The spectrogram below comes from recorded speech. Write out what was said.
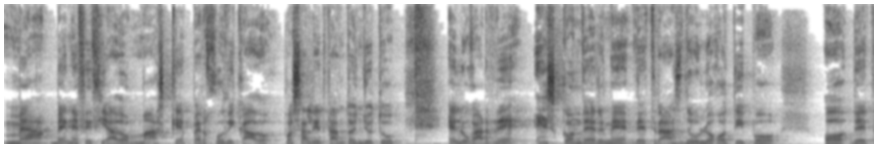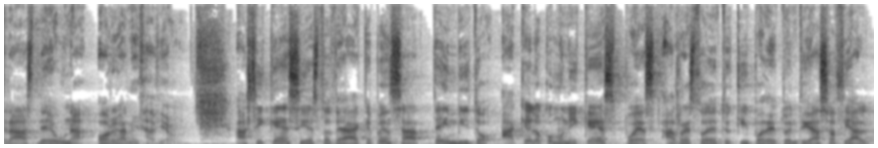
me ha beneficiado más que perjudicado pues salir tanto en YouTube en lugar de esconderme detrás de un logotipo o detrás de una organización. Así que si esto te da que pensar, te invito a que lo comuniques pues al resto de tu equipo, de tu entidad social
